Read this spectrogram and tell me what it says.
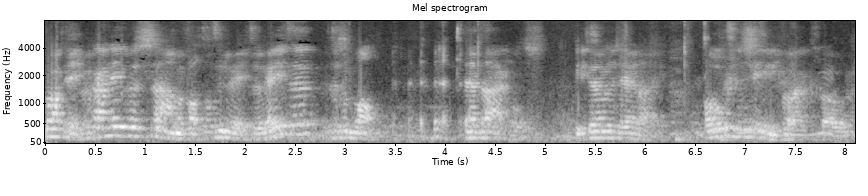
Wacht even, we gaan even samenvatten wat we weten. We weten, het is een man. Tentakels. The Jedi. Ook in de serie vaak gekomen.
